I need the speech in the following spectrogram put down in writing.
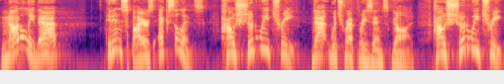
Not only that, it inspires excellence. How should we treat that which represents God? How should we treat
